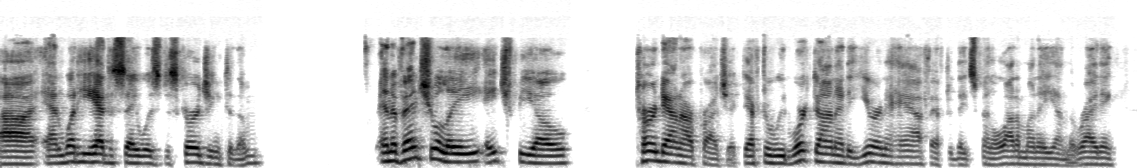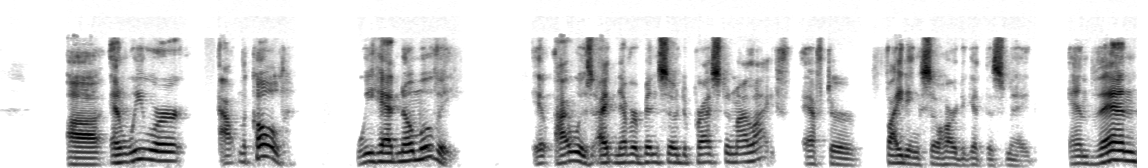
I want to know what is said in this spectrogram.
Uh, and what he had to say was discouraging to them. And eventually, HBO turned down our project after we'd worked on it a year and a half, after they'd spent a lot of money on the writing. Uh, and we were out in the cold. We had no movie. It, I was, I'd never been so depressed in my life after fighting so hard to get this made. And then,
